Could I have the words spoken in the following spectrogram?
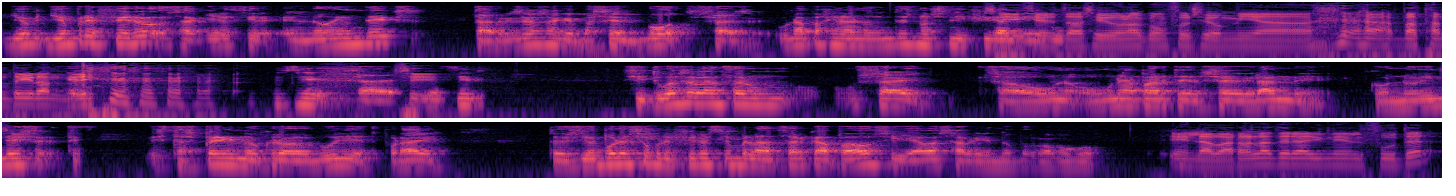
yo, yo, prefiero, o sea, quiero decir, el no index te arriesgas a que pase el bot. ¿sabes? Una página no index no significa sí, que. Sí, cierto, ha sido una confusión mía bastante grande. sí, o sea, sí. es decir, si tú vas a lanzar un, site, o sea, una, parte del site grande con no index, estás perdiendo, creo, el budget por ahí. Entonces yo por eso prefiero siempre lanzar capados y ya vas abriendo poco a poco. En la barra lateral y en el footer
